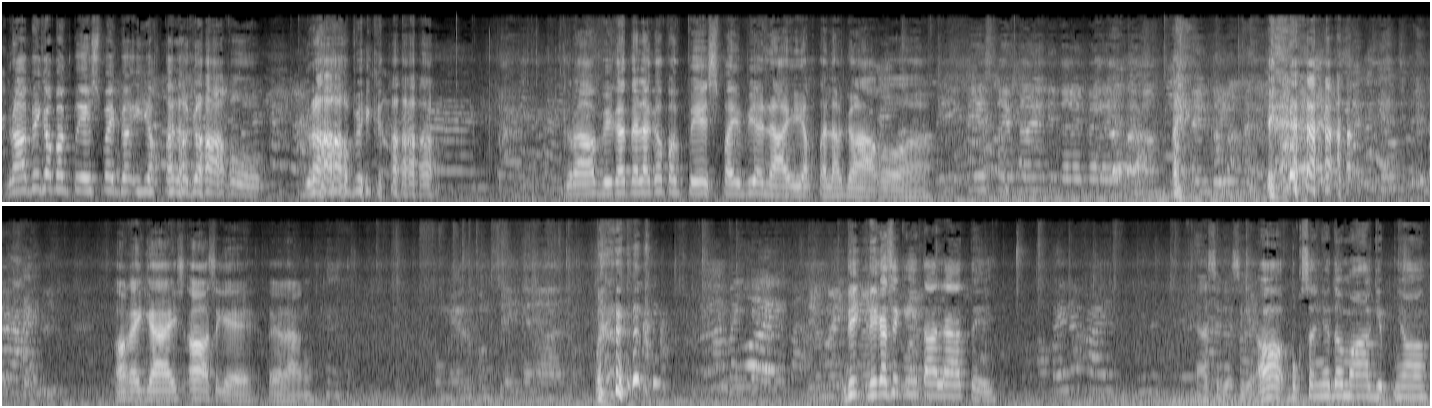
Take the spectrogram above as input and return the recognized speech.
Grabe ka pag PS5, iyak talaga ako. Grabe ka. Grabe ka talaga pag PS5 yan, naiyak talaga ako ha. PS5 na yan, dito lang pero yung ano, Nintendo yung Okay guys, oh sige, teka lang. Kung meron pang Sega na ano. Di, di kasi kita lahat eh. Okay na, Carl. Ah, sige, sige. Oh, buksan nyo daw mga gift nyo.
